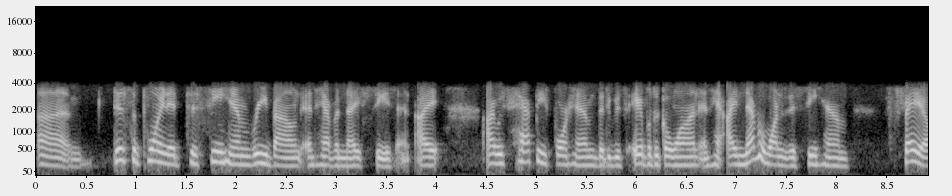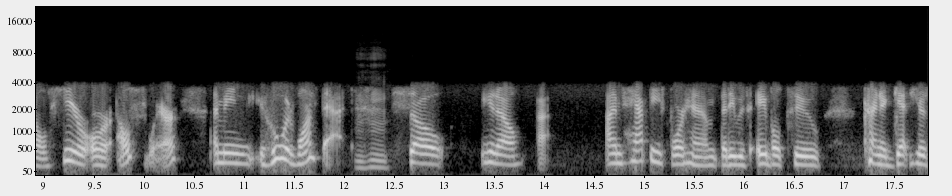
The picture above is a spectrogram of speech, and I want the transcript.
um, disappointed to see him rebound and have a nice season. I I was happy for him that he was able to go on, and ha- I never wanted to see him fail here or elsewhere. I mean, who would want that? So, you know, I, I'm happy for him that he was able to kind of get his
